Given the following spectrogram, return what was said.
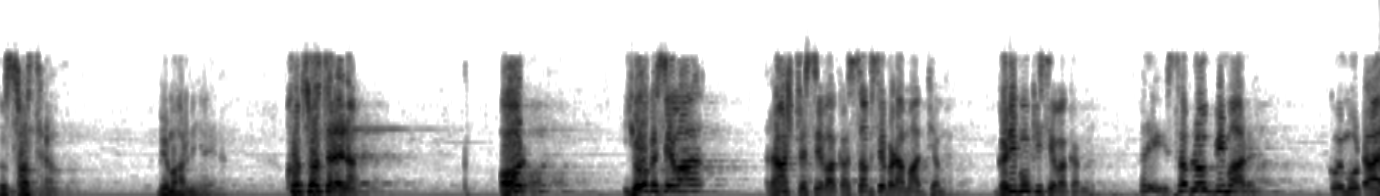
तो स्वस्थ रहो। बीमार नहीं रहना। खुद स्वस्थ रहना। और योग सेवा, राष्ट्र सेवा का सबसे बड़ा माध्यम है। गरीबों की सेवा करना। अरे, सब लोग बीमार हैं। कोई मोटा है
